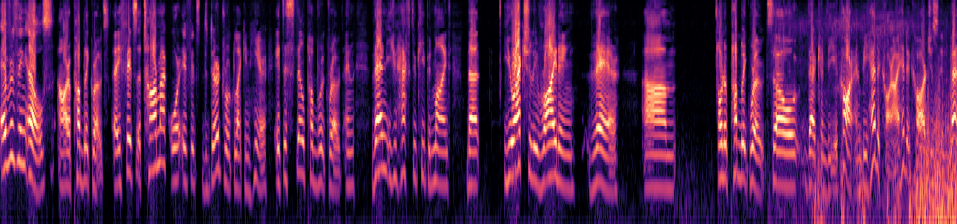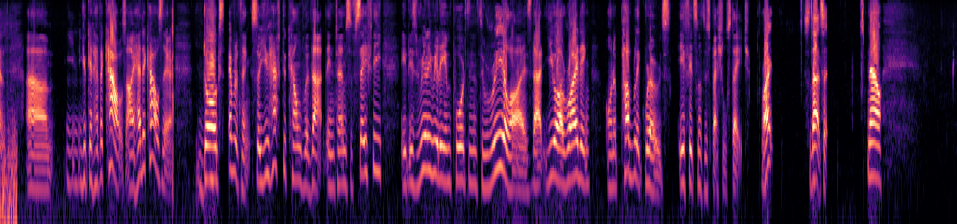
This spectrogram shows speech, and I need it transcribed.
everything else are public roads. If it's a tarmac or if it's the dirt road like in here, it is still public road, and then you have to keep in mind that you're actually riding there um, on a public road. So there can be a car, and we had a car. I had a car just in Bend. Um, you, you, can have a cows. I had a cows there, dogs, everything. So you have to count with that in terms of safety. It is really, really important to realize that you are riding on a public roads if it's not a special stage, right? So that's it. Now,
